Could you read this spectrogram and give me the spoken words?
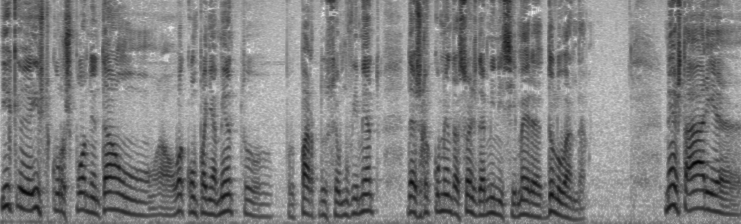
e que isto corresponde então ao acompanhamento por parte do seu movimento das recomendações da mini-cimeira de Luanda. Nesta área,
